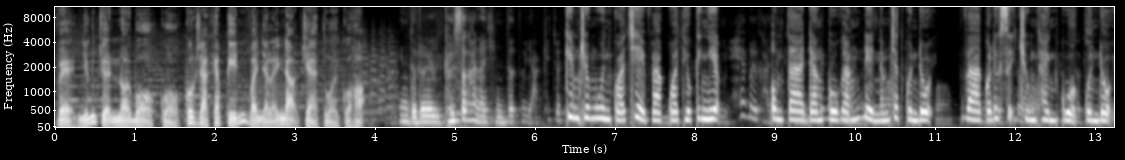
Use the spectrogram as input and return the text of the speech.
về những chuyện nội bộ của quốc gia khép kín và nhà lãnh đạo trẻ tuổi của họ. Kim Jong-un quá trẻ và quá thiếu kinh nghiệm. Ông ta đang cố gắng để nắm chặt quân đội và có được sự trung thành của quân đội.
